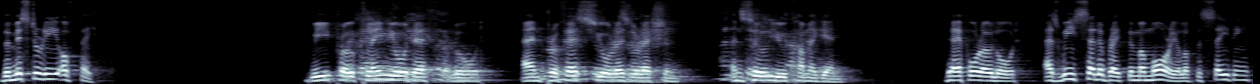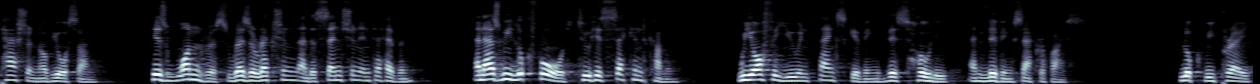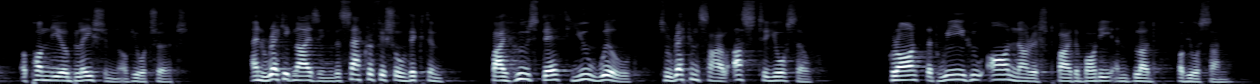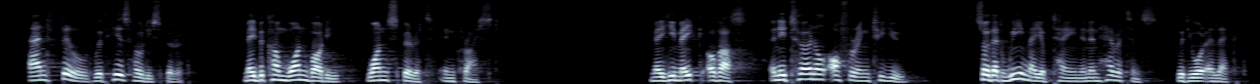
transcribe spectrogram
The mystery of faith. We proclaim your death, Lord, and profess your resurrection until you come again. Therefore, O Lord, as we celebrate the memorial of the saving passion of your Son, his wondrous resurrection and ascension into heaven, and as we look forward to his second coming, we offer you in thanksgiving this holy and living sacrifice. Look, we pray, upon the oblation of your church, and recognizing the sacrificial victim by whose death you willed to reconcile us to yourself, grant that we who are nourished by the body and blood of your Son, and filled with his Holy Spirit, may become one body, one spirit in Christ. May he make of us an eternal offering to you so that we may obtain an inheritance with your elect,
